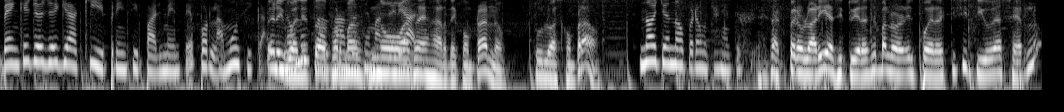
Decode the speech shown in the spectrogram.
ven que yo llegué aquí principalmente por la música. Pero no igual de todas formas no vas a dejar de comprarlo. Tú lo has comprado. No, yo no, pero mucha gente sí. Exacto, pero lo harías si tuvieras el valor, el poder adquisitivo de hacerlo.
